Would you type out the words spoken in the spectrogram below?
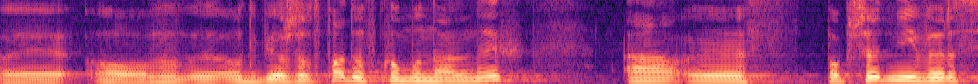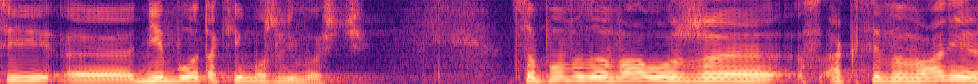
e, o odbiorze odpadów komunalnych, a w poprzedniej wersji nie było takiej możliwości co powodowało, że zaktywowanie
